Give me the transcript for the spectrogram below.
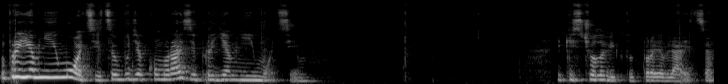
Ну, приємні емоції. Це в будь-якому разі приємні емоції. Якийсь чоловік тут проявляється.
